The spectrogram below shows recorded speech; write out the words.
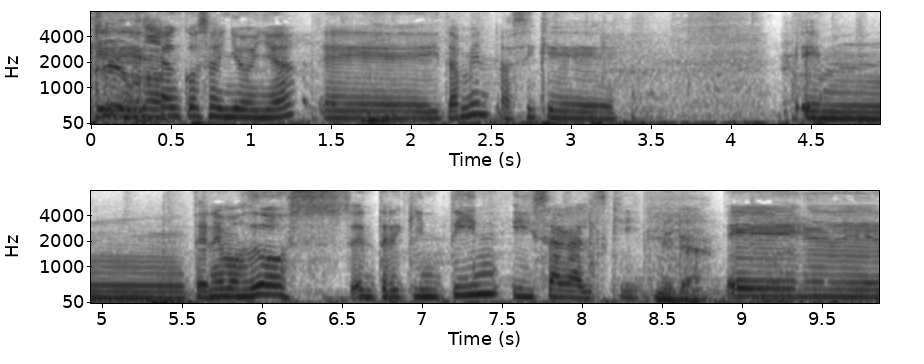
que Sí, es verdad. está en Cosa Ñoña, eh, y también, así que em, tenemos dos entre Quintín y Zagalski. Mira. Eh,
